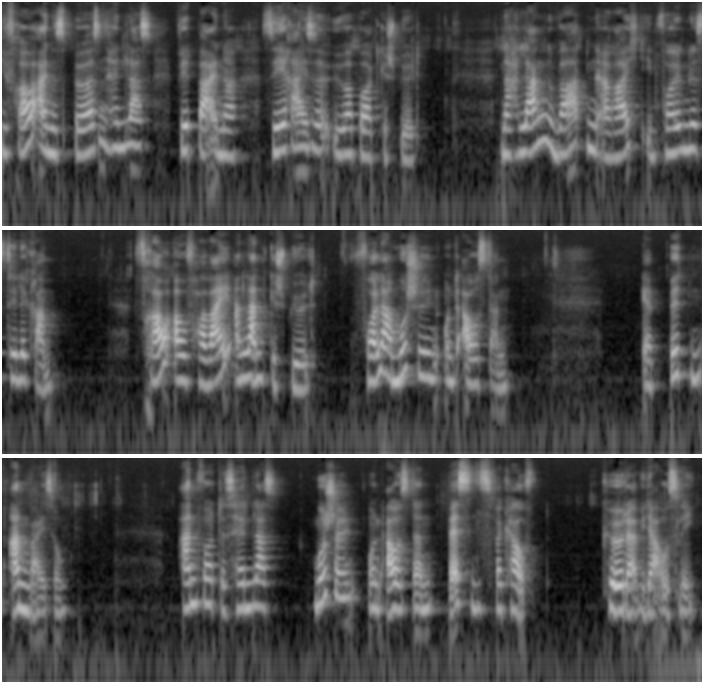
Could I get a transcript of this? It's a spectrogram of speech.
Die Frau eines Börsenhändlers wird bei einer Seereise über Bord gespült. Nach langem Warten erreicht ihn folgendes Telegramm. Frau auf Hawaii an Land gespült, voller Muscheln und Austern. Erbitten Anweisung. Antwort des Händlers: Muscheln und Austern bestens verkauft. Köder wieder auslegen.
